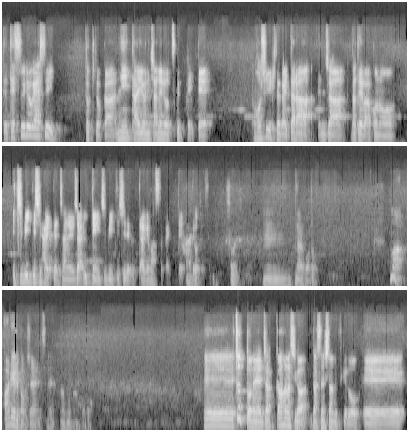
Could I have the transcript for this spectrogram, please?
で、手数料が安い時とかに大量にチャンネルを作っていて、欲しい人がいたら、じゃあ、例えばこの 1BTC 入ってるチャンネル、じゃあ 1.1BTC で売ってあげますとか言って、はいってことですよね。そうですね。うーん、なるほど。まあ、あり得るかもしれないですね。なるほど、なるほど。えー、ちょっとね、若干話が脱線したんですけど、えー、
